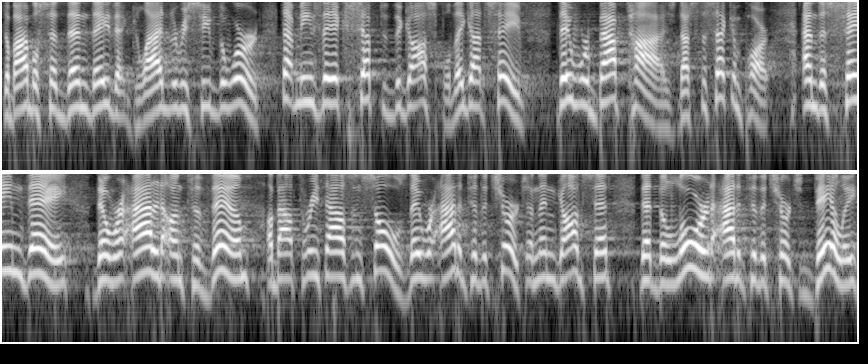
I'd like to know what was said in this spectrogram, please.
The Bible said, Then they that gladly received the Word. That means they accepted the gospel, they got saved. They were baptized. That's the second part. And the same day, there were added unto them about 3,000 souls. They were added to the church. And then God said that the Lord added to the church daily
